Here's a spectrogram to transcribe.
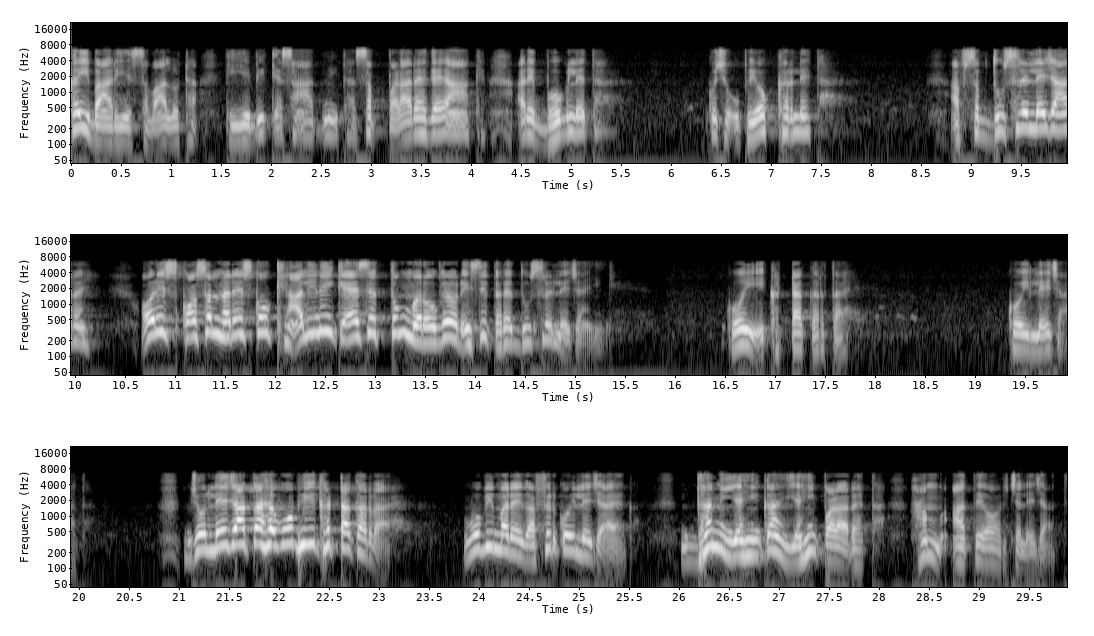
कई बार यह सवाल उठा कि यह भी कैसा आदमी था? सब पड़ा रह गया आँख। अरे, भोग लेता, कुछ उपयोग कर लेता। अब सब दूसरे ले जा रहे हैं। और इस कौशल नरेश को ख्याल ही नहीं कि ऐसे तुम मरोगे और इसी तरह दूसरे ले जाएँगे। कोई इकट्ठा करता है। कोई ले जाता। जो ले जाता है, वो भी इकट्ठा कर रहा है। वो भी मरेगा, फिर कोई ले जाएगा। धन यहीं का यहीं पड़ा रहता। हम आते और चले जाते।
